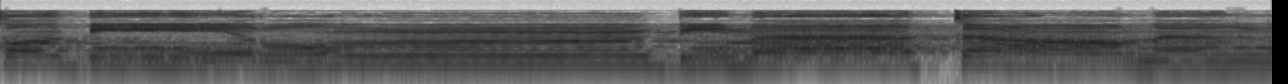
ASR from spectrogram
خبير بما تعملون.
